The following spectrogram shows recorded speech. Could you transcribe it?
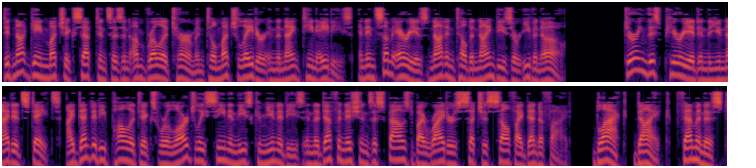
did not gain much acceptance as an umbrella term until much later in the 1980s, and in some areas not until the 90s or even 0. During this period in the United States, identity politics were largely seen in these communities in the definitions espoused by writers such as self-identified, black, dyke, feminist,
